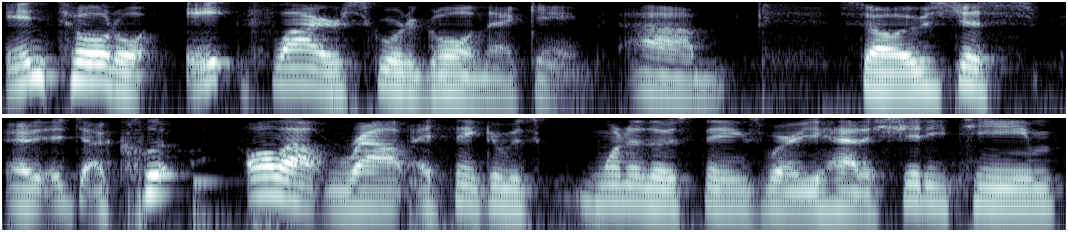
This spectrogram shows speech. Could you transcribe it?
In total, eight Flyers scored a goal in that game. Um, so it was just a, a all out route. I think it was one of those things where you had a shitty team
